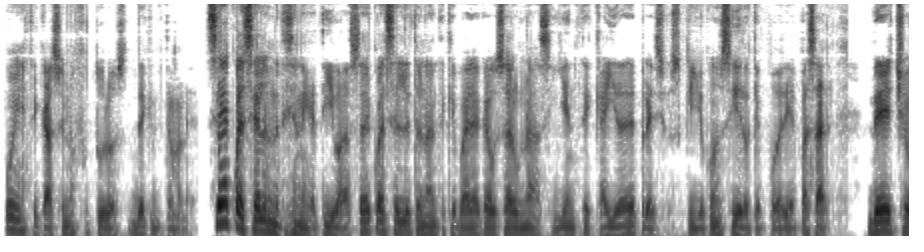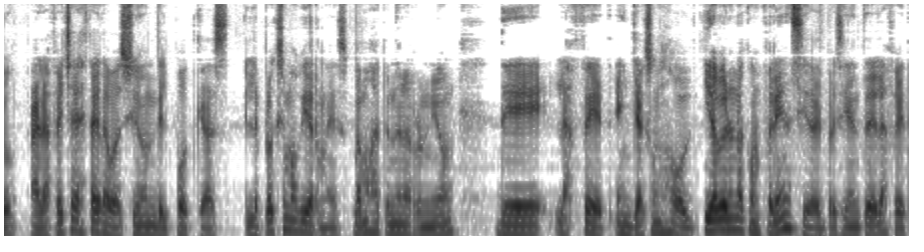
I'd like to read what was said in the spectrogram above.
o en este caso en los futuros de criptomonedas. Sea cual sea la noticia negativa, sea cual sea el detonante que vaya a causar una siguiente caída de precios, que yo considero que podría pasar. De hecho, a la fecha de esta grabación del podcast, el próximo viernes vamos a tener una reunión de la Fed en Jackson Hole y va a haber una conferencia del presidente de la Fed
